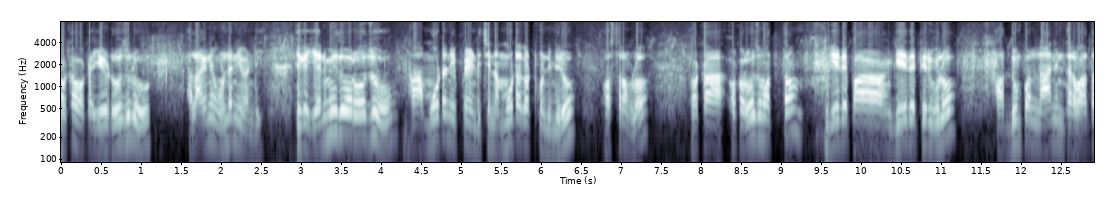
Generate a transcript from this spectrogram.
ఒక ఒక ఏడు రోజులు అలాగనే ఉండనివ్వండి. ఇక ఎనిమిదో రోజు ఆ మూటని నిప్పేయండి చిన్న మూట కట్టుకోండి మీరు వస్త్రంలో. ఒక ఒక రోజు మొత్తం గేదె పా గేదె పెరుగులో ఆ దుంపలు నానిన తర్వాత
